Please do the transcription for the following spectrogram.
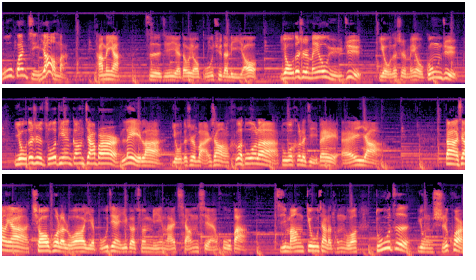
无关紧要嘛。他们呀，自己也都有不去的理由，有的是没有雨具，有的是没有工具，有的是昨天刚加班累了，有的是晚上喝多了，多喝了几杯。哎呀，大象呀，敲破了锣，也不见一个村民来抢险护坝。急忙丢下了铜锣，独自用石块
